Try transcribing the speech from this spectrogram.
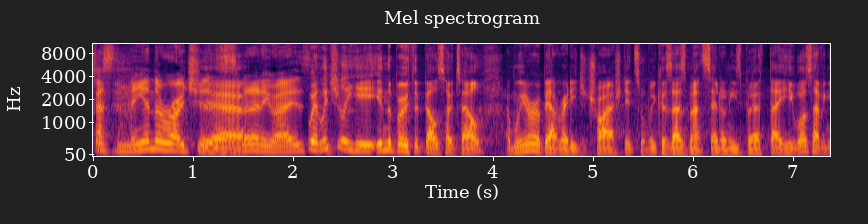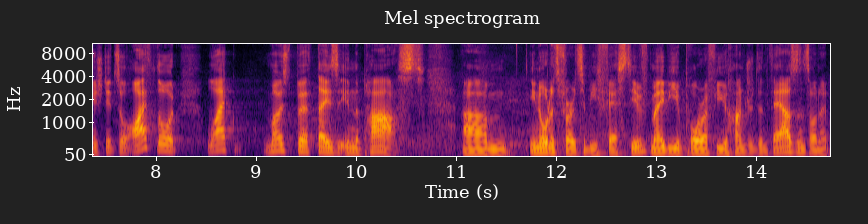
just me and the roaches. Yeah. But anyways, we're literally here in the booth at Bell's Hotel, and we are about ready to try a schnitzel because, as Matt said on his birthday, he was having a schnitzel. I thought, like most birthdays in the past, um, in order for it to be festive, maybe you pour a few hundreds and thousands on it.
